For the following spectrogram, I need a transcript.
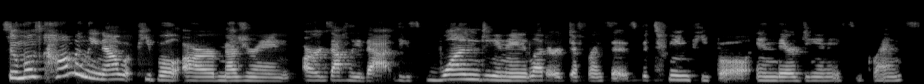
so most commonly now what people are measuring are exactly that, these one DNA letter differences between people in their DNA sequence.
